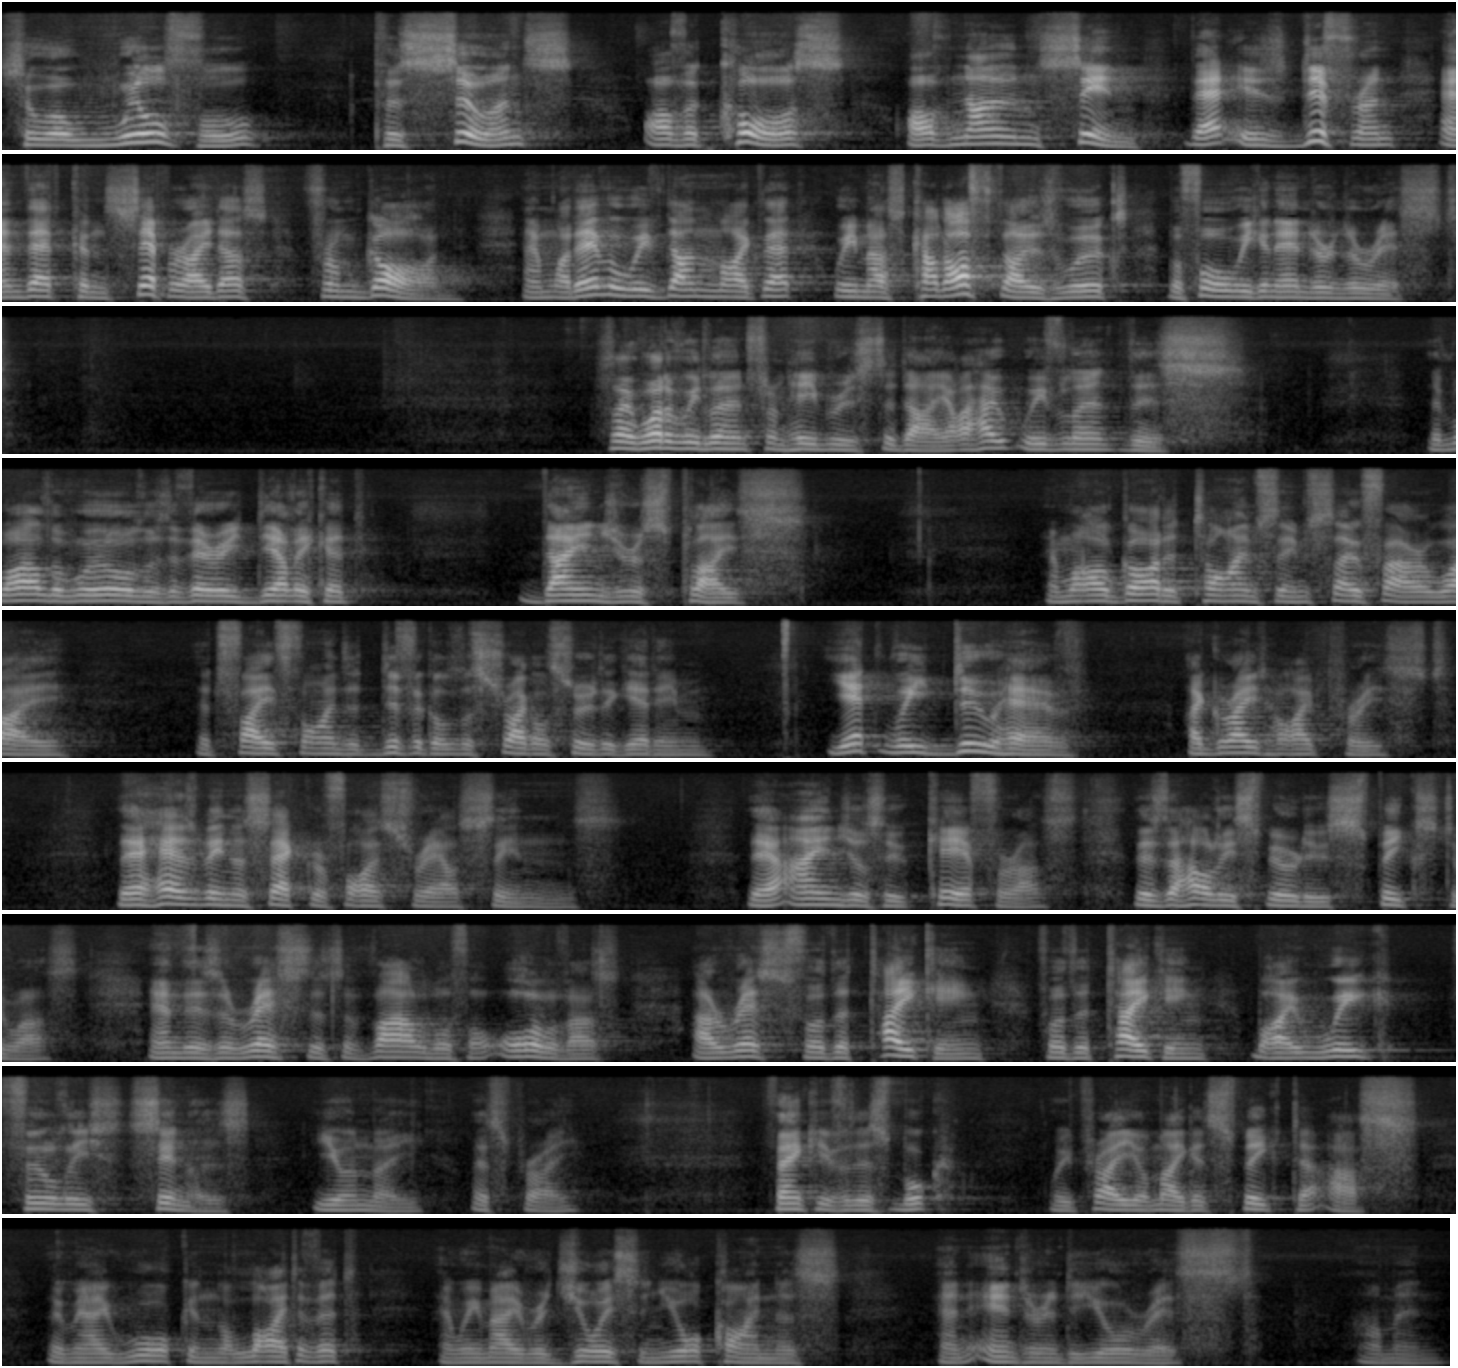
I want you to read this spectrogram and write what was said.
to a willful pursuance of a course of known sin. That is different and that can separate us from God. And whatever we've done like that, we must cut off those works before we can enter into rest. So, what have we learnt from Hebrews today? I hope we've learnt this that while the world is a very delicate, dangerous place, And while God at times seems so far away that faith finds it difficult to struggle through to get him, yet we do have a great high priest. There has been a sacrifice for our sins. There are angels who care for us. There's the Holy Spirit who speaks to us. And there's a rest that's available for all of us, a rest for the taking, for the taking by weak, foolish sinners, you and me. Let's pray. Thank you for this book. We pray you'll make it speak to us, that we may walk in the light of it and we may rejoice in your kindness and enter into your rest. Amen.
